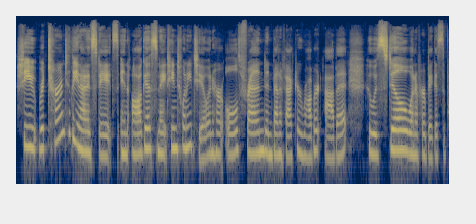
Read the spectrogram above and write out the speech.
She returned to the United States in August 1922, and her old friend and benefactor, Robert Abbott, who was still one of her biggest supporters,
